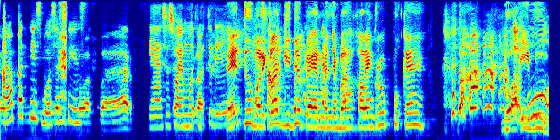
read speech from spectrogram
Kenapa, Tis? Bosen, Tis? Akbar. Ya sesuai mood itu deh. Ya itu balik Biasa. lagi dia pengen menyembah kaleng kerupuk ya. Doa ibu.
